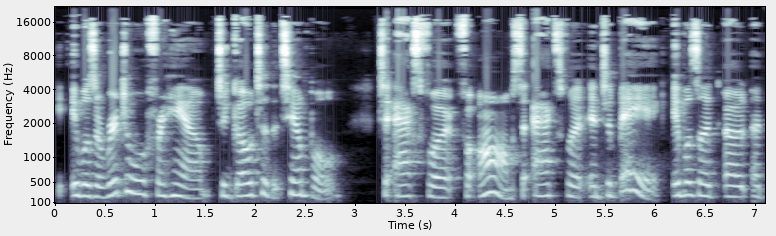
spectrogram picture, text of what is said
it was a ritual for him to go to the temple to ask for, for alms, to ask for, and to beg. It was a, a,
